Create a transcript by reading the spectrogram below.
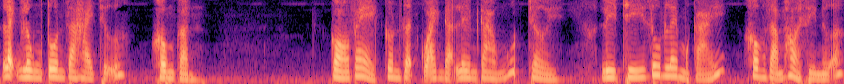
lạnh lùng tôn ra hai chữ, không cần. Có vẻ cơn giận của anh đã lên cao ngút trời. Lý trí run lên một cái, không dám hỏi gì nữa,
